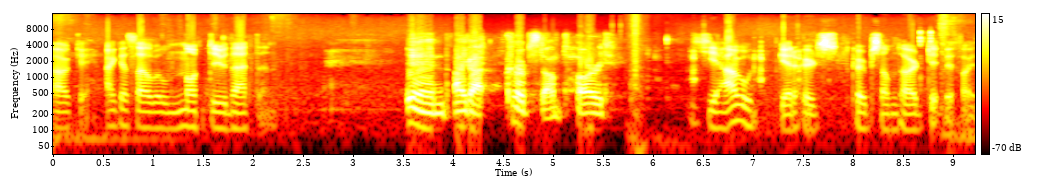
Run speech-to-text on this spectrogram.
Okay, I guess I will not do that then. And I got curb stomped hard. Yeah, I would get hurt curb stomped hard too if I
